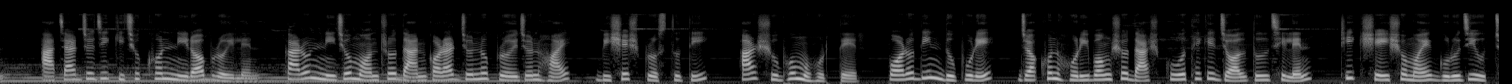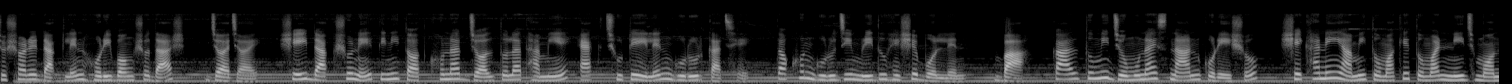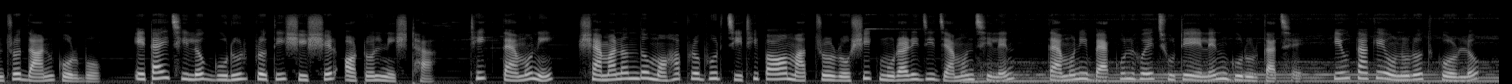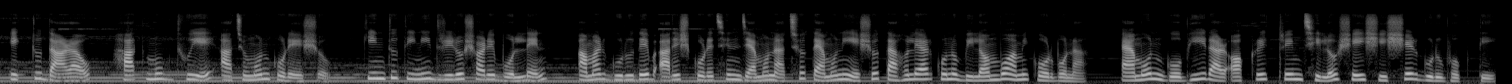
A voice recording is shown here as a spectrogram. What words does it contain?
আচার্যজি কিছুক্ষণ নীরব রইলেন, কারণ নিজ মন্ত্র দান করার জন্য প্রয়োজন হয় বিশেষ প্রস্তুতি আর শুভ মুহূর্তের। পরদিন দুপুরে, যখন হরিবংশ দাস কুয়ো থেকে জল তুলছিলেন ঠিক সেই সময়ে গুরুজি উচ্চস্বরে ডাকলেন, হরিবংশ দাস, জয় জয়। সেই ডাক শুনে তিনি তৎক্ষণাৎ জল তোলা থামিয়ে এক ছুটে এলেন গুরুর কাছে। তখন গুরুজি মৃদু হেসে বললেন, বাহ, কাল তুমি যমুনায় স্নান করে এসো, সেখানেই আমি তোমাকে তোমার নিজ মন্ত্র দান করব। এটাই ছিল গুরুর প্রতি শিষ্যের অটল নিষ্ঠা। ঠিক তেমনি শ্যামানন্দ মহাপ্রভুর চিঠি পাওয়া মাত্র রসিক মুরারিজি যেমন ছিলেন, তেমনি ব্যাকুল হয়ে ছুটে এলেন গুরুর কাছে। কেউ তাকে অনুরোধ করল, একটু দাঁড়াও, হাত মুখ ধুয়ে আচমন করে এসো। কিন্তু তিনি দৃঢ়স্বরে বললেন, আমার গুরুদেব আদেশ করেছেন যেমন আছো তেমনই এসো, তাহলে আর কোনো বিলম্ব আমি করব না। এমন গভীর আর অকৃত্রিম ছিল সেই শিষ্যের গুরুভক্তি।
